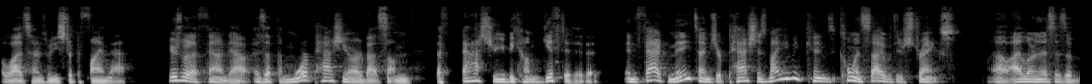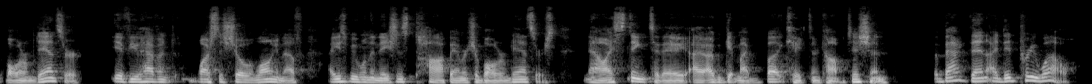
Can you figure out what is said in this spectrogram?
a lot of times when you start to find that. Here's what I found out is that the more passionate you are about something, the faster you become gifted at it. In fact, many times your passions might even coincide with your strengths. Uh, I learned this as a ballroom dancer. If you haven't watched the show long enough, I used to be one of the nation's top amateur ballroom dancers. Now I stink today. I, I would get my butt kicked in competition. But back then I did pretty well.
